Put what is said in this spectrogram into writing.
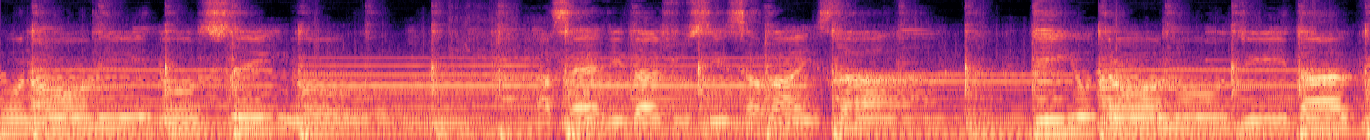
o nome do Senhor. A sede da justiça lá está, e o trono de Davi.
